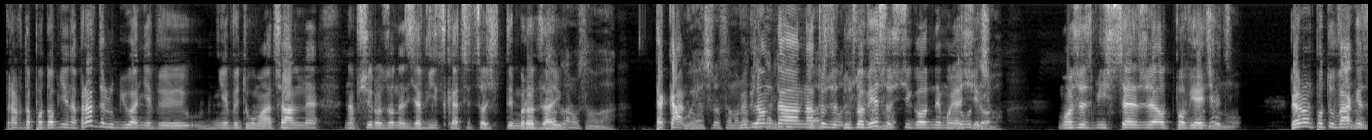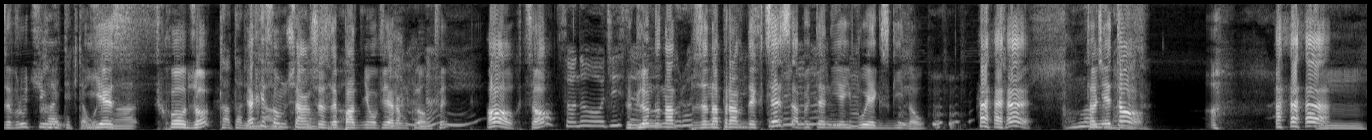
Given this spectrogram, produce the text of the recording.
Prawdopodobnie naprawdę lubiła niewy, niewytłumaczalne, naprzyrodzone zjawiska czy coś w tym rodzaju. Takano. Wygląda na to, że dużo wiesz o Shigodny Mojashiro. Możesz mi szczerze odpowiedzieć? Biorąc pod uwagę, że wrócił jest chodzo, jakie są szanse, że padnie ofiarą klątwy? 何 Och, co? そのおじさんを Wygląda na, 殺した że って naprawdę chcesz, 仕方 aby が ten ない jej みたい wujek zginął. Hehehe. そんな To んじゃ nie ない to. です うーん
